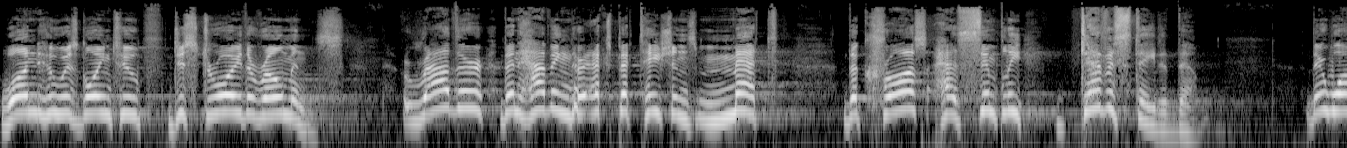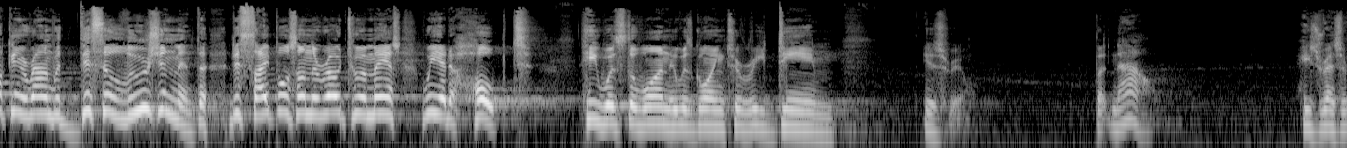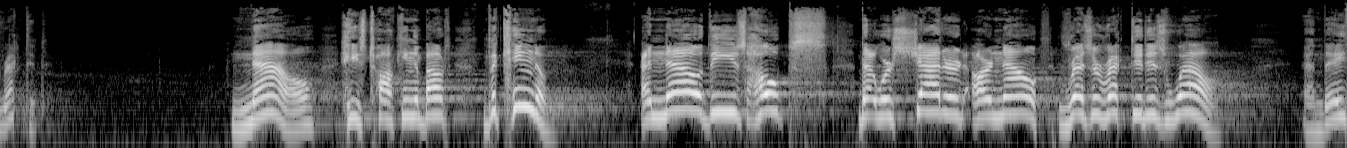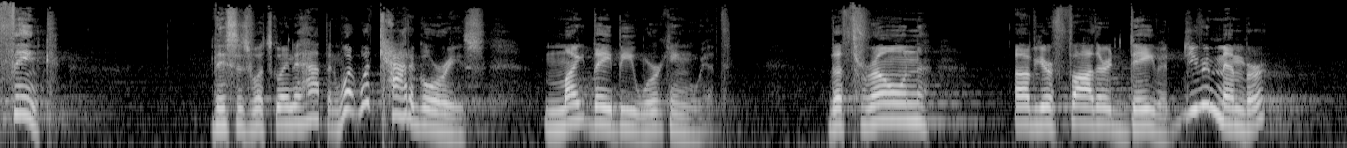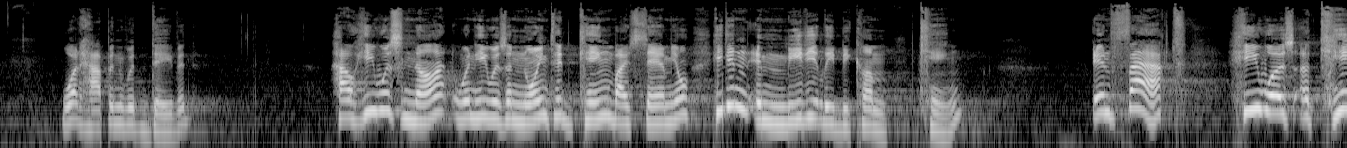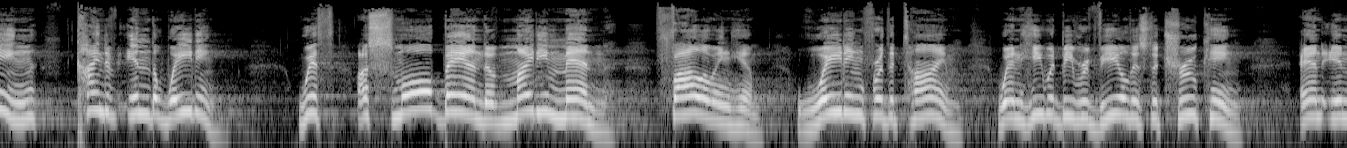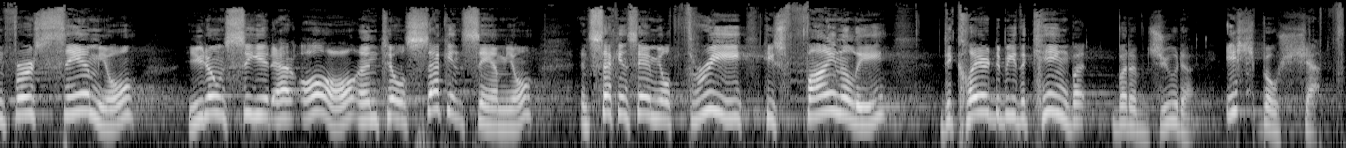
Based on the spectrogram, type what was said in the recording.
one who was going to destroy the Romans. Rather than having their expectations met, the cross has simply devastated them. They're walking around with disillusionment. The disciples on the road to Emmaus, we had hoped he was the one who was going to redeem Israel. But now, he's resurrected. Now, he's talking about the kingdom. And now these hopes that were shattered are now resurrected as well. And they think this is what's going to happen. What, what categories might they be working with? The throne of your father David. Do you remember what happened with David? How he was not, when he was anointed king by Samuel, he didn't immediately become king. In fact, he was a king kind of in the waiting with a small band of mighty men following him, waiting for the time when he would be revealed as the true king. And in 1 Samuel, you don't see it at all until 2 Samuel. In 2 Samuel 3, he's finally declared to be the king, but, but of Judah. Ishbosheth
